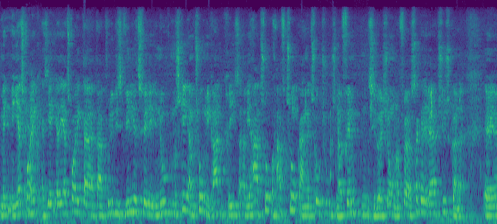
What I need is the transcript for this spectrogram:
men, men jeg tror ikke, altså, jeg, jeg, jeg tror ikke der, der er politisk vilje til det endnu. Måske om to migrantkriser, og vi har to, haft to gange 2015 situationer før, så kan det være, at tyskerne øh,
